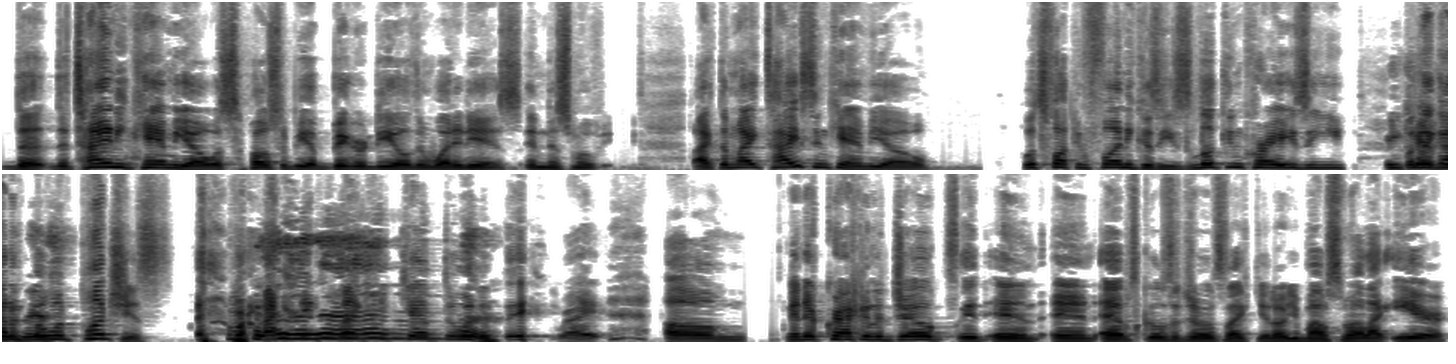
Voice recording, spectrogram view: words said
the the tiny cameo was supposed to be a bigger deal than what it is in this movie. Like the Mike Tyson cameo was fucking funny because he's looking crazy, He but they got him this. throwing punches. right? like he kept doing the thing, right? Um, and they're cracking the jokes, and and, and Epps goes the jokes like, you know, your mouth smell like ear,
